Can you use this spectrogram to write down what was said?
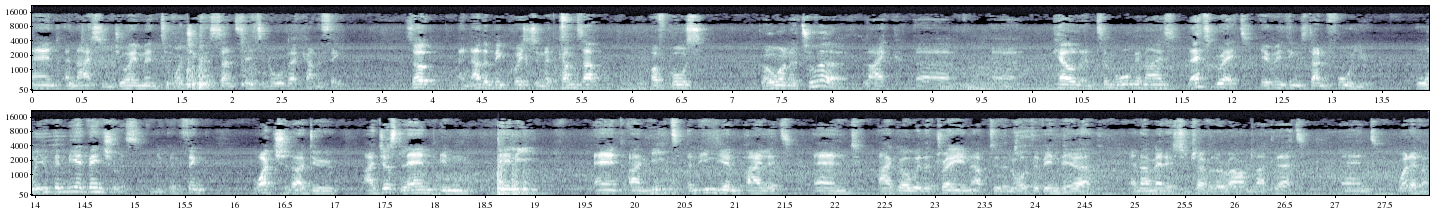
and a nice enjoyment, watching the sunset and all that kind of thing. So, another big question that comes up, of course, go on a tour like uh, uh, Kel and Tim organize. That's great. Everything's done for you. Or you can be adventurous and you can think, what should I do? I just land in Delhi and I meet an Indian pilot and I go with a train up to the north of India and I manage to travel around like that and whatever.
